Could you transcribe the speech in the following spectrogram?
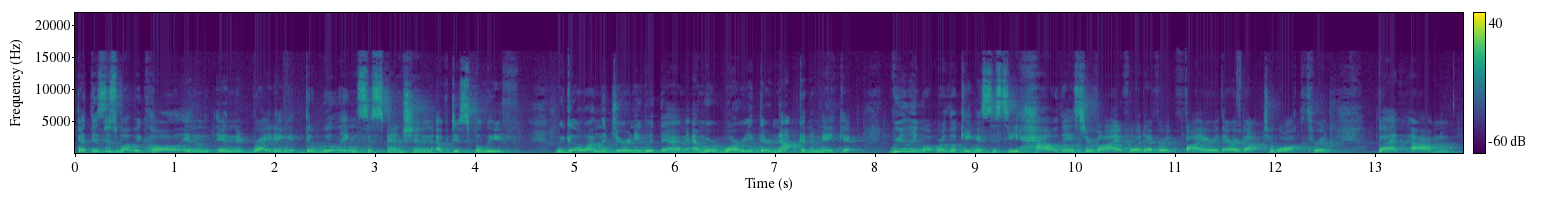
But this is what we call in, in writing the willing suspension of disbelief. We go on the journey with them and we're worried they're not going to make it. Really, what we're looking is to see how they survive whatever fire they're about to walk through but, um,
